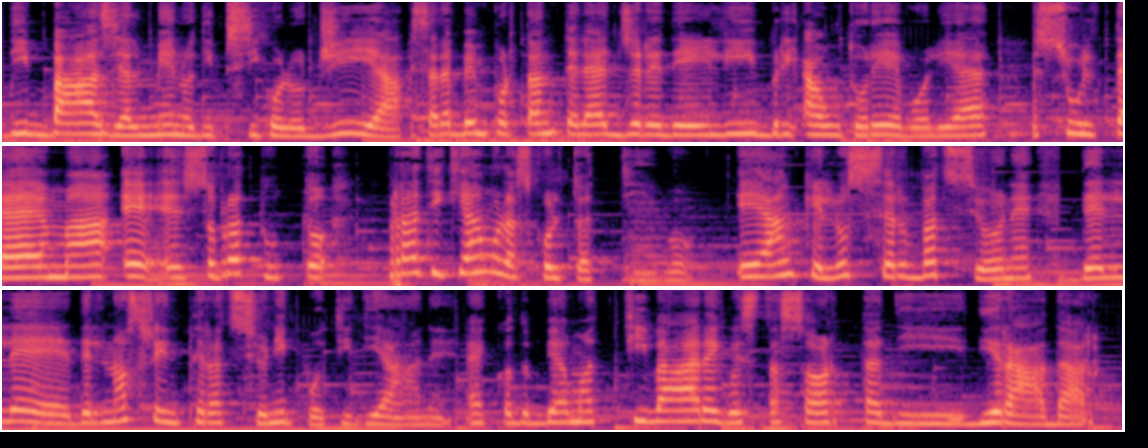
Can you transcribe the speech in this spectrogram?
di base almeno di psicologia. Sarebbe importante leggere dei libri autorevoli eh, sul tema e, e, soprattutto pratichiamo l'ascolto attivo e anche l'osservazione delle, delle nostre interazioni quotidiane. Ecco, dobbiamo attivare questa sorta di, di radar.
